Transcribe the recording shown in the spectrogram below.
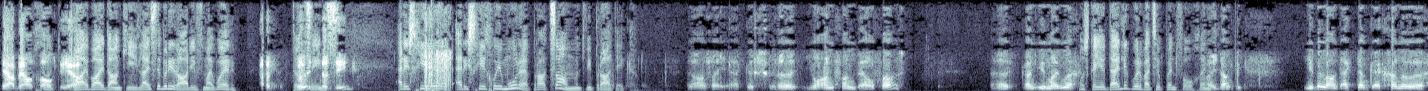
Ja, belspool ja. Bye bye, dankie. Luister by die radio vir my, hoor. Tot sins. Er is hier, er is hier goeiemôre. Praat saam, met wie praat ek? Ja, sê ek is uh, Johan van Belfast. Uh, kan u my hoor? Ons kan jou duidelik hoor wat is jou punt vanoggend. Baie dankie. Niebeland, ek dink ek gaan nou 'n uh,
